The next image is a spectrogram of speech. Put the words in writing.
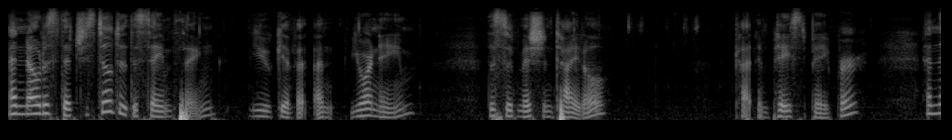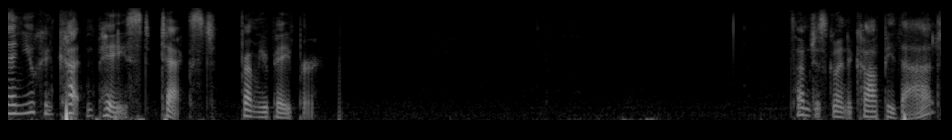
And notice that you still do the same thing. You give it an, your name, the submission title, cut and paste paper, and then you can cut and paste text from your paper. So I'm just going to copy that.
